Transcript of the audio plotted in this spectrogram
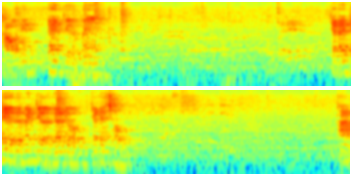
เขาเนี่ยได้เจอแม่ จะได้เจอหรือไม่เจอเดี๋ยวโยมจะได้ชม ภาพ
